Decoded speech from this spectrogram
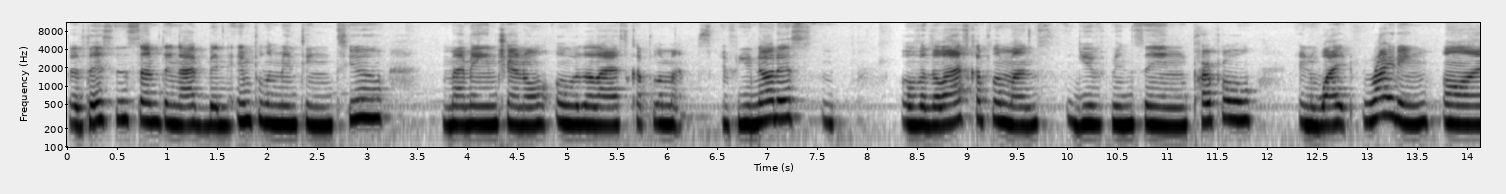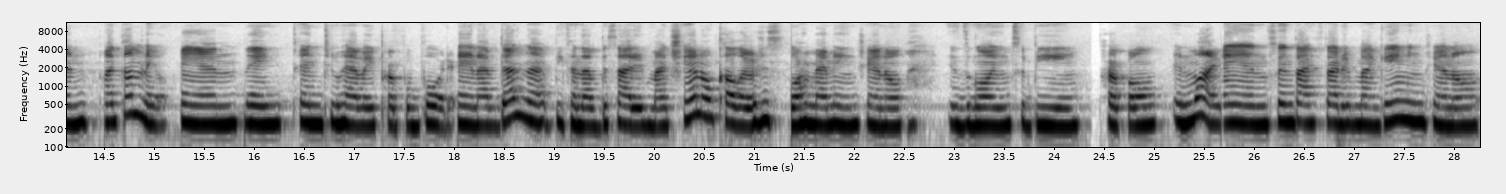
But this is something I've been implementing to my main channel over the last couple of months. If you notice, over the last couple of months, you've been seeing purple and white writing on my thumbnail. And they tend to have a purple border. And I've done that because I've decided my channel colors for my main channel is going to be purple and white. And since I started my gaming channel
